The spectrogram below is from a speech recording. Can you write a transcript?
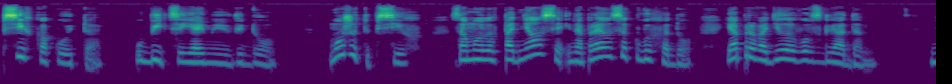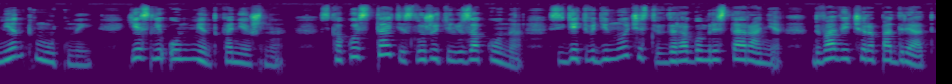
Псих какой-то. Убийца я имею в виду. Может и псих. Самойлов поднялся и направился к выходу. Я проводила его взглядом. Мент мутный. Если он мент, конечно. С какой стати служителю закона сидеть в одиночестве в дорогом ресторане два вечера подряд?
